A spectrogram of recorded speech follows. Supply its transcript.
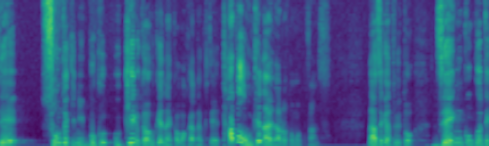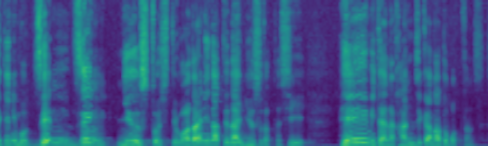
でその時に僕受けるか受けないか分からなくて多分受けないだろうと思ってたんです。なぜかというと全国的にも全然ニュースとして話題になってないニュースだったしへえみたいな感じかなと思ってたんです。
